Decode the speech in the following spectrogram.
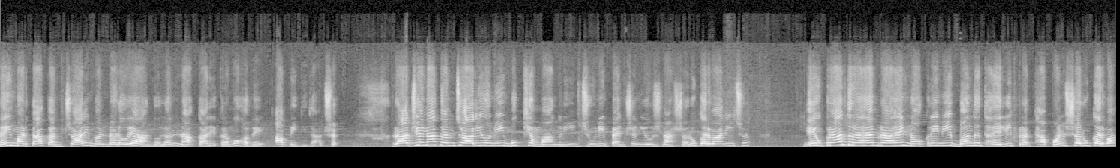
નહીં મળતા કર્મચારી મંડળોએ આંદોલનના કાર્યક્રમો હવે આપી દીધા છે. રાજ્યના કર્મચારીઓની મુખ્ય માંગણી જૂની પેન્શન યોજના શરૂ કરવાની છે. એ ઉપરાંત રહેમ રાહે નોકરીની બંધ થયેલી પ્રથા પણ શરૂ કરવા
